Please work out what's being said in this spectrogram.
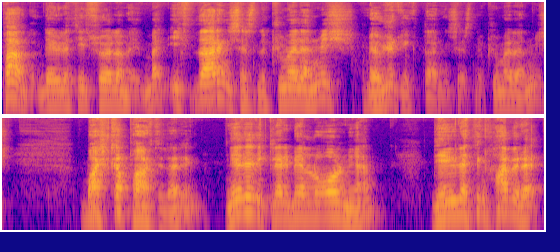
pardon devleti söylemeyeyim ben iktidarın içerisinde kümelenmiş mevcut iktidarın içerisinde kümelenmiş başka partilerin ne dedikleri belli olmayan devletin habire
